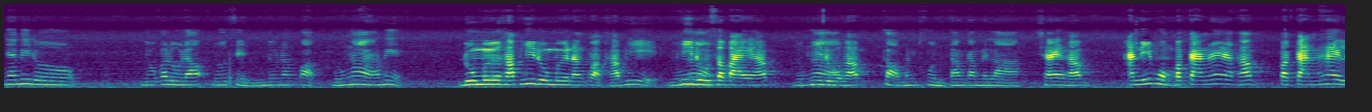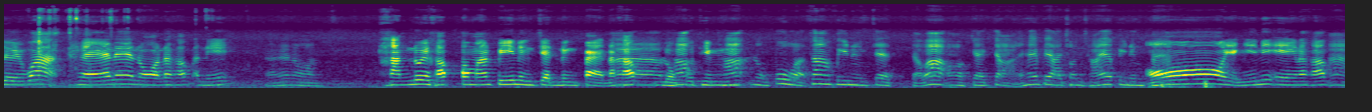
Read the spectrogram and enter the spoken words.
เนี่ยพี่ดู ดูก็รู้แล้ว ดูสินดูนางกวักดูง่ายครับพี่ ดูมือครับ พี่ดูมือนางกวักครับ พี่ ดูพี่ง่ายดูสบายครับง่ายพี่ดูครับ กรอบมันขุ่นตามกาลเวลา ใช่ครับ อันนี้ผมประกันให้นะครับ ประกันให้เลยว่าแท้แน่นอนนะครับ อันนี้แน่นอนทันด้วยครับ ประมาณปี 1718 นะครับ อ่าหลวงปู่ทิม พระหลวงปู่อะสร้างปีหนึ่งเจ็ดแต่ว่าออกแจกจ่ายให้ประชาชนใช้อะปีหนึ่งแปอ๋อ ดอย่างนี้นี่เองนะครับ อ่า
